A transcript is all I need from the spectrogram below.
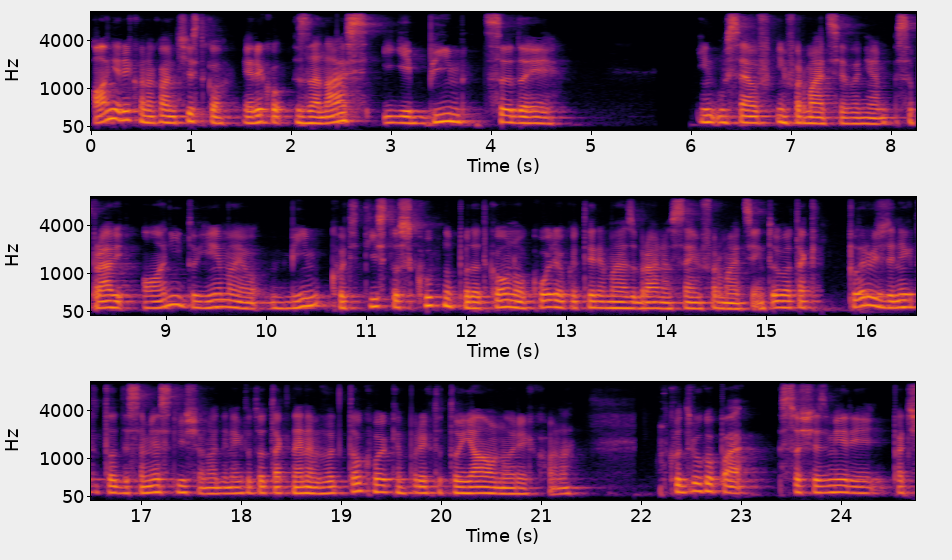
On je rekel na koncu čistko, je rekel, za nas je BIM CDE in vse informacije v njem. Se pravi, oni dojemajo BIM kot tisto skupno podatkovno okolje, v katerem imajo zbrane vse informacije. In to je bilo tako prvič, da, nekdo to, da sem jaz slišal, no, da je nekdo to tako ne, ne, v tako velikem projektu to javno rekel. Ne. Kot drugo pa so še zmeri pač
